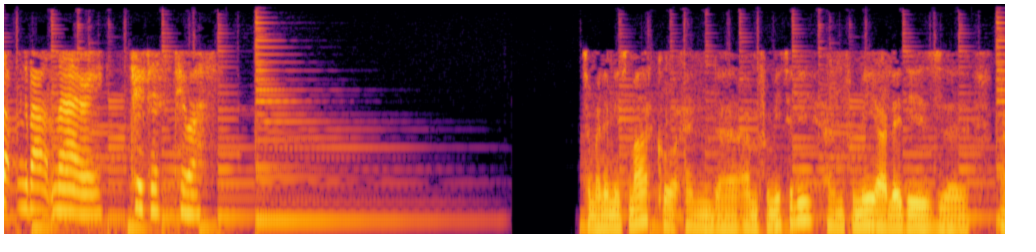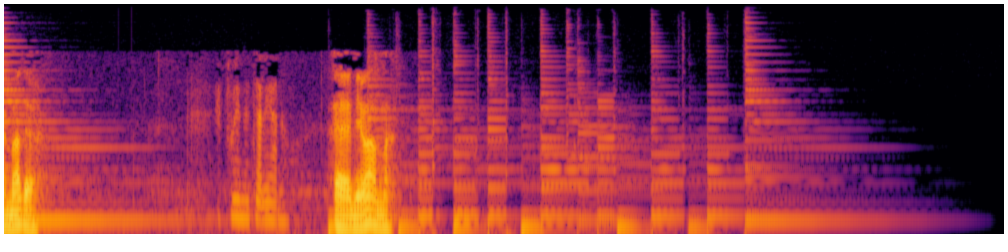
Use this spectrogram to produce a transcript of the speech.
something about Mary teaches to us. So my name is Marco and uh, I'm from Italy and for me Our Lady is uh, my mother. E poi in italiano. Eh, mia mamma.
